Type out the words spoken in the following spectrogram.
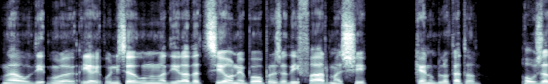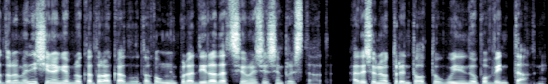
una, ho iniziato con una diradazione, poi ho preso dei farmaci che hanno bloccato ho usato la medicina che ha bloccato la caduta, comunque la diradazione c'è sempre stata. Adesso ne ho 38, quindi dopo 20 anni.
